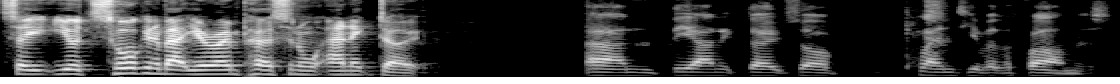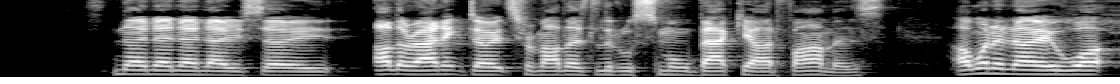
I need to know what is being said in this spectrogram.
So you're talking about your own personal anecdote? and the anecdotes of plenty of other farmers. No, no, no, no. So other anecdotes from other little small backyard farmers. I want to know what.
